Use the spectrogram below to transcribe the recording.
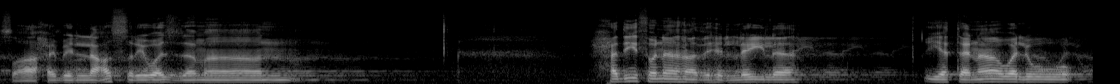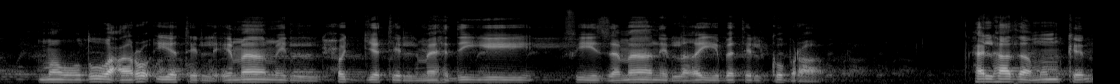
صاحب العصر والزمان. حديثنا هذه الليلة يتناول موضوع رؤية الإمام الحجة المهدي في زمان الغيبة الكبرى. هل هذا ممكن؟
